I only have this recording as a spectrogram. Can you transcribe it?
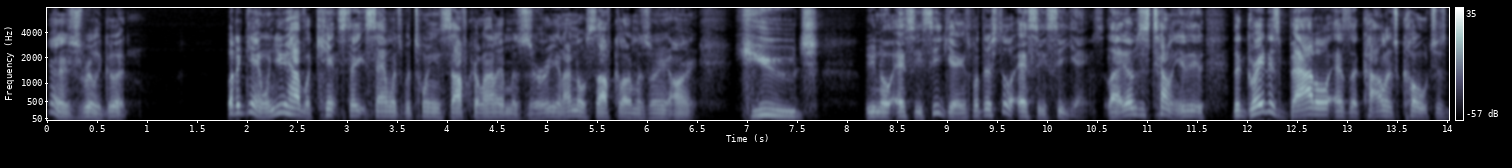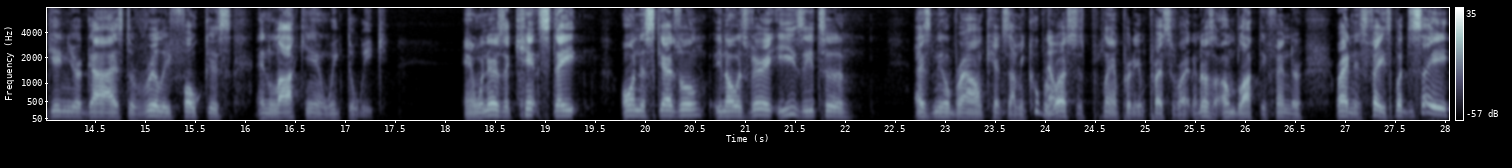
Yeah, it's really good. But again, when you have a Kent State sandwich between South Carolina and Missouri, and I know South Carolina and Missouri aren't huge, you know, SEC games, but they're still SEC games. Like I'm just telling you, the greatest battle as a college coach is getting your guys to really focus and lock in week to week. And when there's a Kent State on the schedule, you know, it's very easy to, as Neil Brown catches. I mean, Cooper Rush is playing pretty impressive right now. There's an unblocked defender right in his face. But to say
